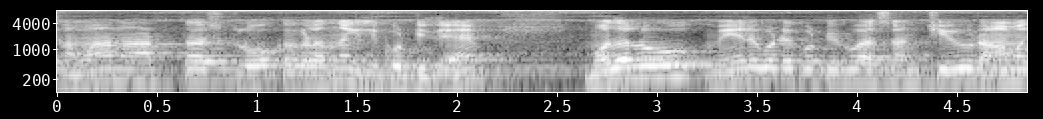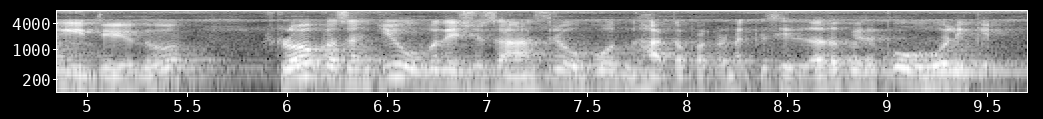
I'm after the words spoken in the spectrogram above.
ಸಮಾನಾರ್ಥ ಶ್ಲೋಕಗಳನ್ನು ಇಲ್ಲಿ ಕೊಟ್ಟಿದೆ. ಮೊದಲು ಮೇಲುಗಡೆ ಕೊಟ್ಟಿರುವ ಸಂಖ್ಯೆಯು ರಾಮಗೀತೆಯದು. ಶ್ಲೋಕ ಸಂಖ್ಯೆಯು ಉಪದೇಶ ಸಹಸ್ರ ಉಪೋದ್ಘಾತ ಪ್ರಕರಣಕ್ಕೆ ಸೇರಿದೆ. ಅದಕ್ಕೂ ಇದಕ್ಕೂ ಹೋಲಿಕೆ.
